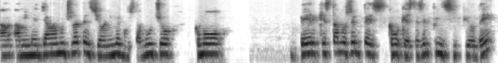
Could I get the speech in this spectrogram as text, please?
a, a, mí me llama mucho la atención y me gusta mucho como ver que estamos como que este es el principio de,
